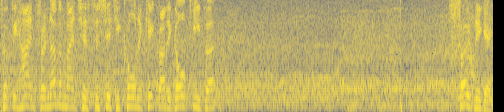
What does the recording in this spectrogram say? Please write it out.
put behind for another Manchester City corner kick by the goalkeeper. Foden again,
